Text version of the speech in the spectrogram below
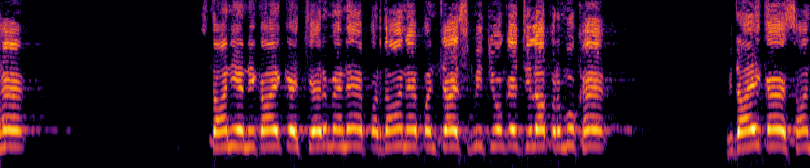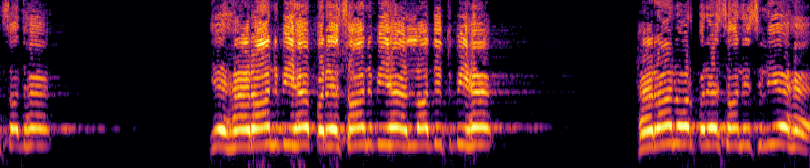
है। स्थानीय निकाय के चेयरमैन है, प्रधान है, पंचायत समितियों के जिला प्रमुख है, विधायक है, सांसद है। ये हैरान भी है, परेशान भी है, आह्लादित भी है। हैरान और परेशान इसलिए है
